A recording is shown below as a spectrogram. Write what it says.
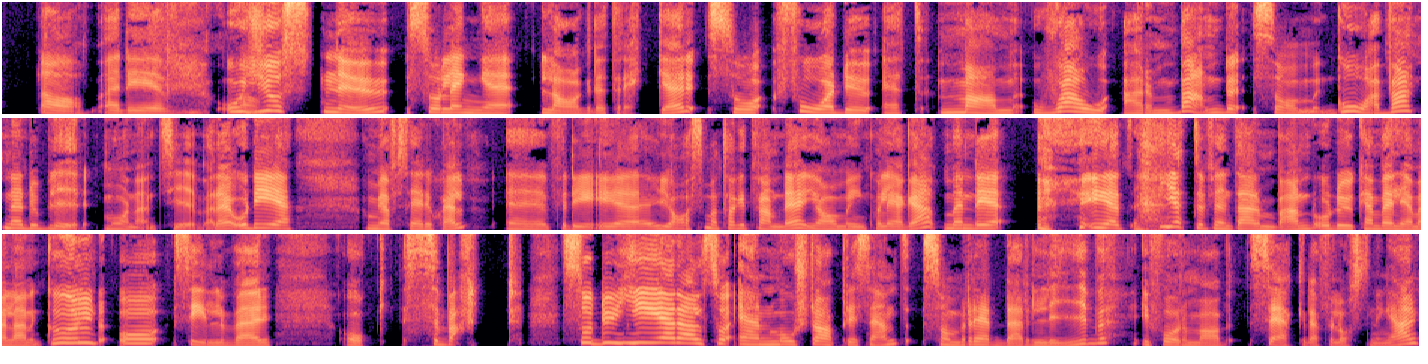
Ja, det är, Och just nu, så länge lagret räcker, så får du ett Mom Wow-armband som gåva när du blir månadsgivare. Och det är, om jag får säga det själv, eh, för det är jag som har tagit fram det, jag och min kollega, men det är ett jättefint armband och du kan välja mellan guld och silver och svart. Så du ger alltså en mors present som räddar liv i form av säkra förlossningar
